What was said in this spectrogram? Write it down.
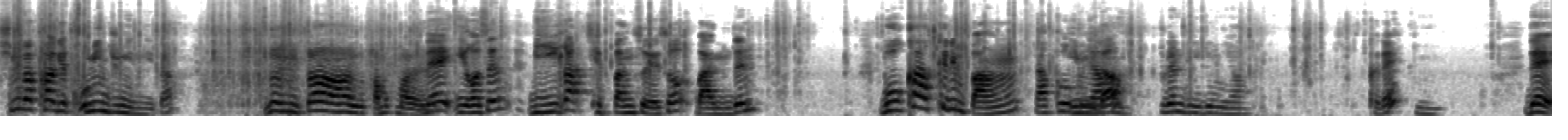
심각하게 고민 중입니다. 너 이거 있잖아. 이거 다 먹고 말해. 네, 이것은 미각 제빵소에서 만든 모카 크림빵. 야 그거 입니다. 그냥 브랜드 이름이야. 그래? 음. 네,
